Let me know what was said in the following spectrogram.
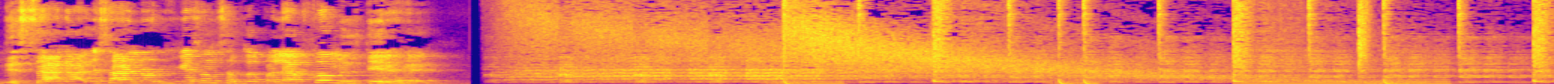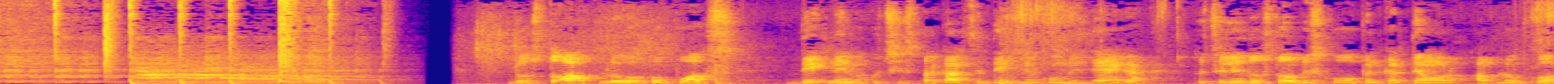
जिससे आने वाले सारे नोटिफिकेशन सबसे पहले आपको मिलती रहे। दोस्तों, आप लोगों को बॉक्स देखने में कुछ इस प्रकार से देखने को मिल जाएगा। तो चलिए दोस्तों, अब इसको ओपन करते हैं और आप लोग को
